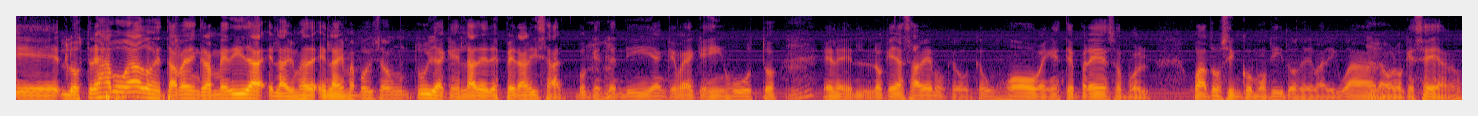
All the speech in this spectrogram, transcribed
eh, los tres abogados estaban en gran medida en la misma en la misma posición tuya, que es la de despenalizar, porque entendían que, bueno, que es injusto Ujú. el- el- lo que ya sabemos, que, que un joven esté preso por cuatro o cinco motitos de marihuana o lo que sea, ¿no?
